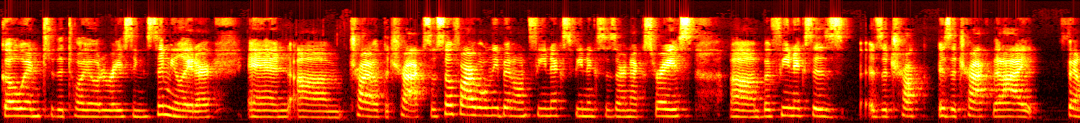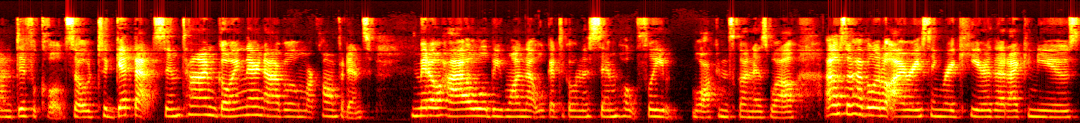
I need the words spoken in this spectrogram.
go into the toyota racing simulator and um, try out the track. So so far i've only been on phoenix. Phoenix is our next race um, but phoenix is is a truck is a track that i found difficult. So to get that sim time going there, now I have a little more confidence. Mid Ohio will be one that will get to go in the sim, hopefully Watkins Glen as well. I also have a little iRacing rig here that I can use.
